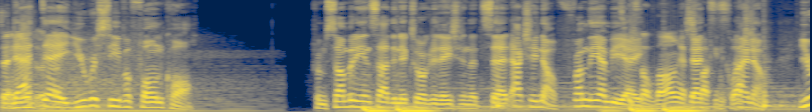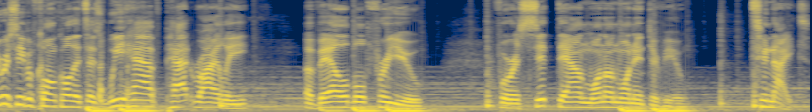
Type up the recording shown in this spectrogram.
10 That years? day, Okay. you receive a phone call from somebody inside the Knicks organization that said, actually, no, from the NBA. This the longest That's- fucking question. I know. You receive a phone call that says, We have Pat Riley available for you for a sit down one on one interview tonight.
